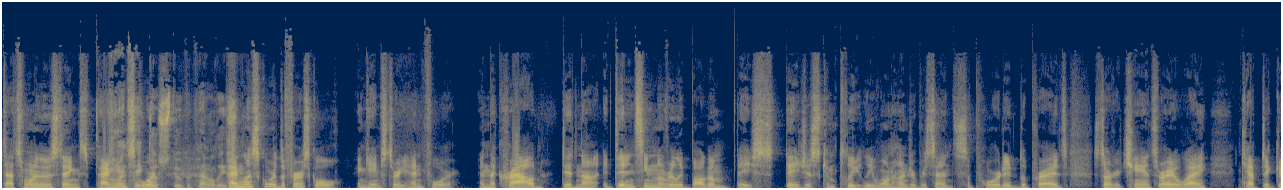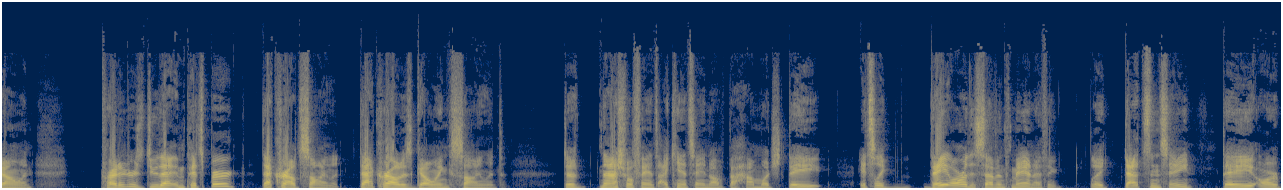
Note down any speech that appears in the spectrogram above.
That's one of those things. Penguins take scored. those stupid penalties. Penguins scored the first goal in games three and four, and the crowd did not. It didn't seem to really bug them. They they just completely 100% supported the Preds. Started chance right away. Kept it going. Predators do that in Pittsburgh. That crowd's silent. That crowd is going silent. The Nashville fans, I can't say enough about how much they. It's like they are the seventh man. I think like that's insane. They are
